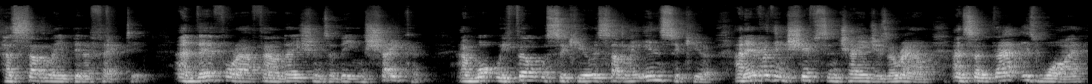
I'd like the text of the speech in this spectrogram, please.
has suddenly been affected. And therefore our foundations are being shaken. And what we felt was secure is suddenly insecure. And everything shifts and changes around. And so that is why,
